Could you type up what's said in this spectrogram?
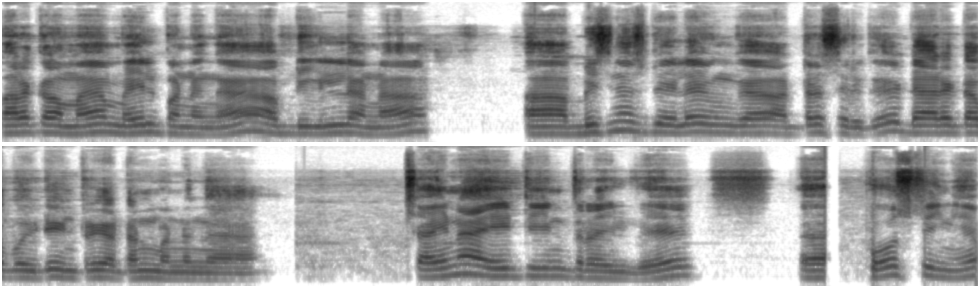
மறக்காமல் மெயில் பண்ணுங்கள் அப்படி இல்லைன்னா பிஸ்னஸ் டேல இவங்க அட்ரஸ் இருக்குது டேரெக்டாக போயிட்டு இன்டர்வியூ அட்டன் பண்ணுங்கள் China eighteenth railway posting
